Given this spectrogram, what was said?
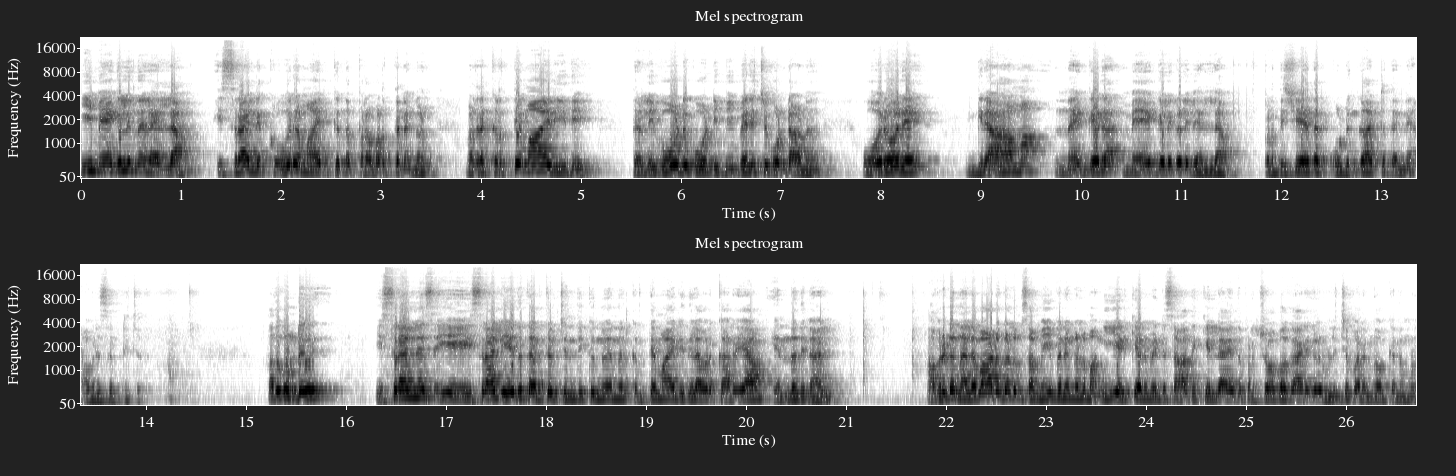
ഈ മേഖലയിൽ നിന്നെല്ലാം ഇസ്രായേലിന്റെ ക്രൂരമായിരിക്കുന്ന പ്രവർത്തനങ്ങൾ വളരെ കൃത്യമായ രീതിയിൽ തെളിവോട് കൂടി വിവരിച്ചു കൊണ്ടാണ് ഓരോരെ ഗ്രാമ നഗര മേഖലകളിലെല്ലാം പ്രതിഷേധ കൊടുങ്കാറ്റ് തന്നെ അവർ സൃഷ്ടിച്ചത്. അതുകൊണ്ട് ഇസ്രായേലിനെ ഇസ്രായേൽ ഏത് തരത്തിൽ ചിന്തിക്കുന്നു എന്ന് കൃത്യമായ രീതിയിൽ അവർക്കറിയാം എന്നതിനാൽ അവരുടെ നിലപാടുകളും സമീപനങ്ങളും അംഗീകരിക്കാൻ വേണ്ടി സാധിക്കില്ല എന്ന് പ്രക്ഷോഭകാരികൾ വിളിച്ചു പറയുന്നതൊക്കെ നമ്മൾ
